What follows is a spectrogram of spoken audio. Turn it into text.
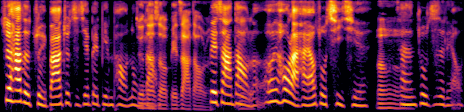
所以他的嘴巴就直接被鞭炮弄到，就那时候被炸到了。被炸到了，而且后来还要做气切嗯，才能做治疗。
